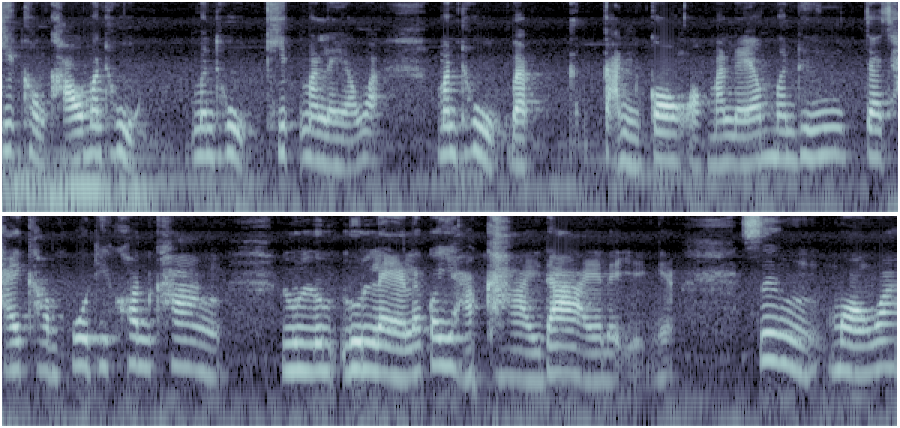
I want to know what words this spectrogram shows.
คิดของเขามันถูกมันถูกคิดมาแล้วอะ มันถูกแบบกันกองออกมาแล้ว มันถึงจะใช้คำพูดที่ค่อนข้างรุนรุนแรงแล้วก็หยาบคายได้อะไรอย่างเงี้ย ซึ่งมองว่า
